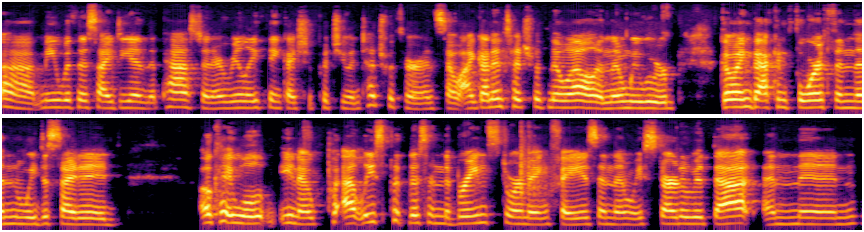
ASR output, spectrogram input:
uh, me with this idea in the past, and I really think I should put you in touch with her. And so I got in touch with Noelle, and then we were going back and forth, and then we decided, okay, well, you know, p- at least put this in the brainstorming phase, and then we started with that, and then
